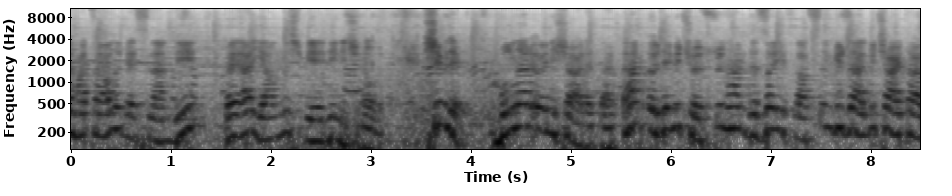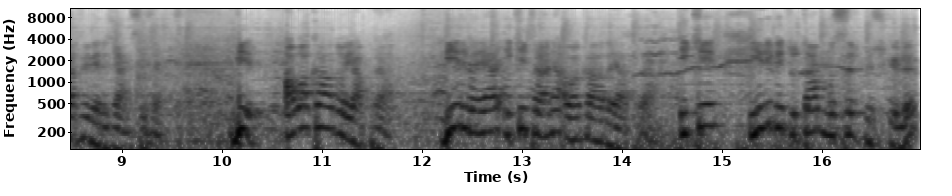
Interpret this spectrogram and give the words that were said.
ve hatalı beslendiği veya yanlış bir yediğin için olur. Şimdi bunlar ön işaretler. Hem ödemi çözsün hem de zayıflatsın. Güzel bir çay tarifi vereceğim size. Bir, avokado yaprağı. bir veya iki tane avokado yaprağı. 2. iri bir tutam mısır püskülü.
